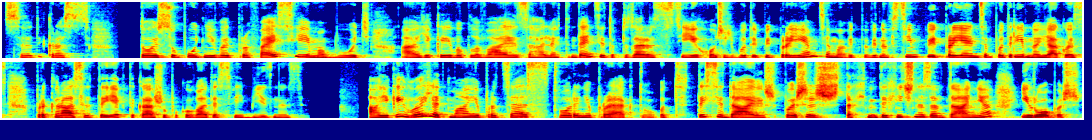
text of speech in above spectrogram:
Це якраз той супутній вид професії, мабуть, який випливає з загальних тенденцій. Тобто зараз всі хочуть бути підприємцями. Відповідно, всім підприємцям потрібно якось прикрасити, як ти кажеш, упакувати свій бізнес. А який вигляд має процес створення проекту? От ти сідаєш, пишеш технічне завдання і робиш.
